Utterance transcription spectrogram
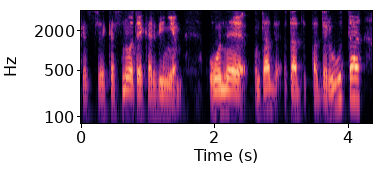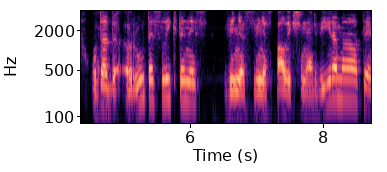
kas, kas notiek ar viņiem. Un, un tad, tad, tad rūta, un tad rūtas liktenis, viņas, viņas palikšana ar vīra māti.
